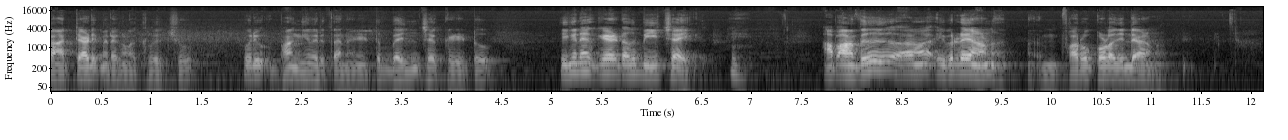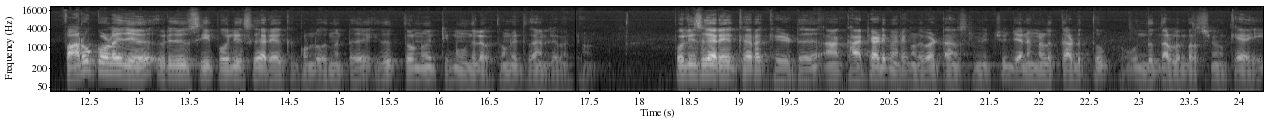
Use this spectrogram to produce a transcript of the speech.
കാറ്റാടി മരങ്ങളൊക്കെ വെച്ചു. ഒരു ഭംഗി വരുത്താനായിട്ട് ബെഞ്ചൊക്കെ ഇട്ടു. ഇങ്ങനെയൊക്കെ ആയിട്ട് അത് ബീച്ചായി. അപ്പോൾ അത് ഇവരുടെയാണ് ഫാറൂഖ് കോളേജിന്റെ ആണ് ഫാറൂഖ് കോളേജ് ഒരു ദിവസം ഈ പോലീസുകാരെയൊക്കെ കൊണ്ടുവന്നിട്ട് ഇത് തൊണ്ണൂറ്റി മൂന്നിലോ തൊണ്ണൂറ്റി നാലിലോ മറ്റാണ് പോലീസുകാരെയൊക്കെ ഇറക്കിയിട്ട് ആ കാറ്റാടി മരങ്ങൾ വെട്ടാൻ ശ്രമിച്ചു. ജനങ്ങൾ തടുത്തു ഉന്തും തള്ളും പ്രശ്നമൊക്കെ ആയി.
